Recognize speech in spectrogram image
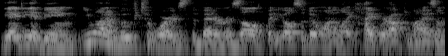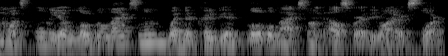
The idea being, you want to move towards the better result, but you also don't want to like hyper-optimize on what's only a local maximum when there could be a global maximum elsewhere that you want to explore.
